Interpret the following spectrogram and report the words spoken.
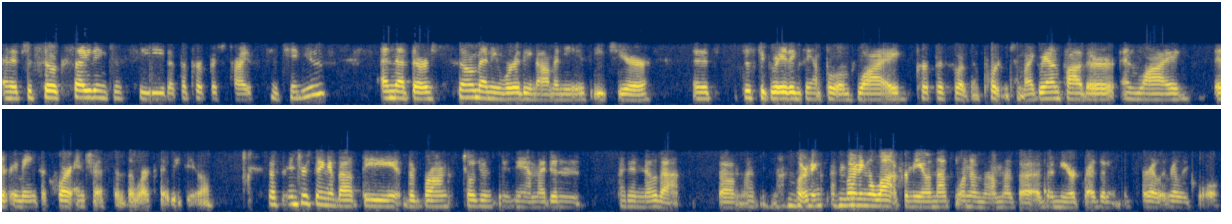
And it's just so exciting to see that the Purpose Prize continues and that there are so many worthy nominees each year. And it's just a great example of why purpose was important to my grandfather and why it remains a core interest of the work that we do. That's interesting about the the Bronx Children's Museum. I didn't I didn't know that. So I'm, I'm learning I'm learning a lot from you, and that's one of them as a as a New York resident. It's really really cool.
